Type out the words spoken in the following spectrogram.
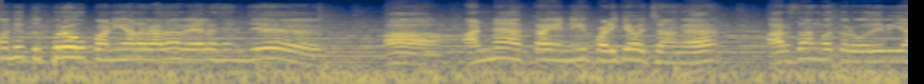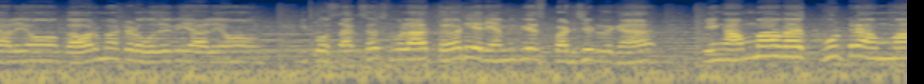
வந்து துப்புரவு பணியாளராக தான் வேலை செஞ்சு அண்ணன் அக்கா என்னையும் படிக்க வச்சாங்க. அரசாங்கத்தோட உதவியாலையும் கவர்மெண்ட்டோட உதவியாலையும் இப்போ சக்ஸஸ்ஃபுல்லாக தேர்ட் இயர் எம்பிபிஎஸ் படிச்சுட்டு இருக்கேன். எங்கள் அம்மாவை கூட்டுற அம்மா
